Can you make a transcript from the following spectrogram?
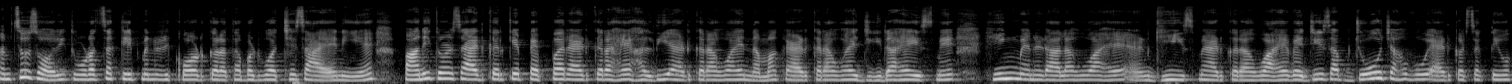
आई एम सो सॉरी थोड़ा सा क्लिप मैंने रिकॉर्ड करा था बट वो अच्छे से आया नहीं है। पानी थोड़ा सा ऐड करके पेपर ऐड करा है, हल्दी ऐड करा हुआ है, नमक ऐड करा हुआ है, जीरा है इसमें, हींग मैंने डाला हुआ है एंड घी इसमें ऐड करा हुआ है। वेजीज आप जो चाहो वो ऐड कर सकते हो।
